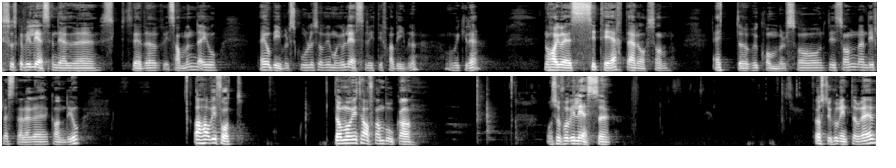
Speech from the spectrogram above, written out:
skal vi lese en del eh, steder sammen. Det er, jo, det er jo bibelskole, så vi må jo lese litt fra Bibelen. Vi ikke det? Nå har jo jeg sitert der, da, sånn etter hukommelse og de sånn, men de fleste av dere kan det jo. Hva har vi fått? Da må vi ta fram boka, og så får vi lese Første Korinterbrev.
